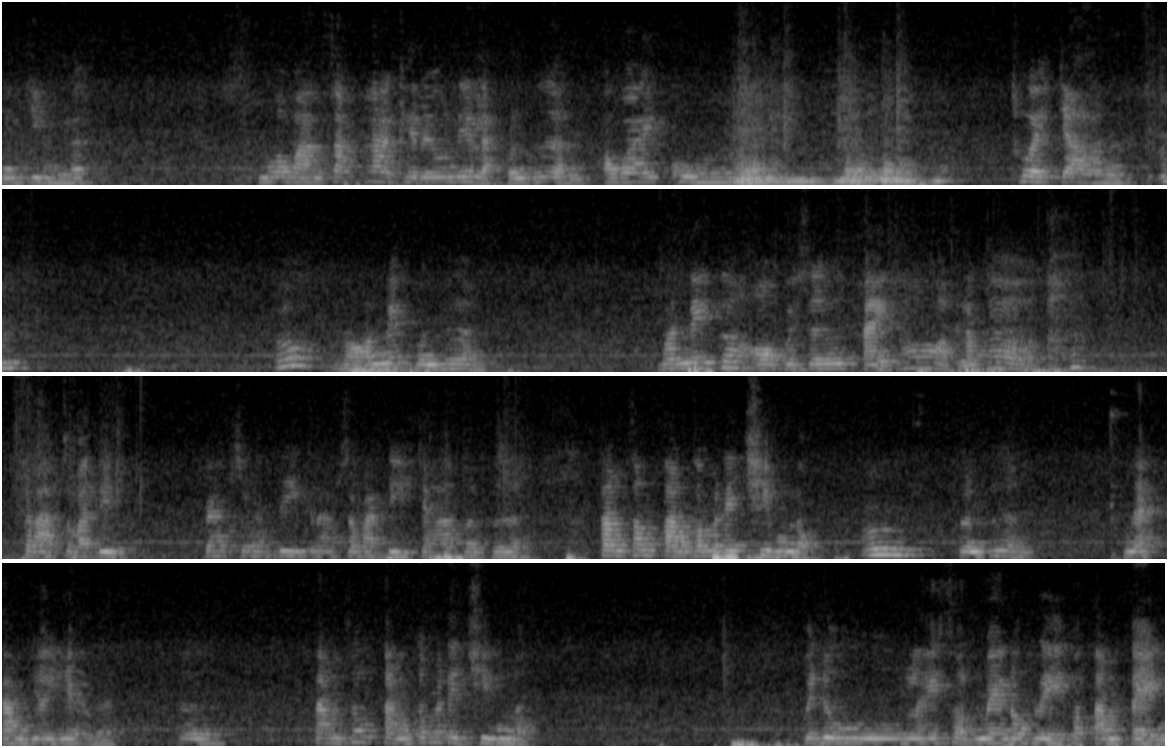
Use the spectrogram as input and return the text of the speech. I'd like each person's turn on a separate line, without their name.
จริงๆเลยเมื่อวานซักผ้าเคเรลนี่แหละเพื่อนๆเอาไว้คุมถ้วยจานโอ้ร้อนเนี่เพื่อนๆวันนี้ก็ออกไปซื้อไก่ทอดแล้วก็กราบสวัสดีกราบสวัสดีกราบสวัสดีจ้าเพื่อนๆตำส้มตำก็ไม่ได้ชิมหรอก อืมเพื่อนๆแหนกตำเยอะแยะเลย เออตำส้มตำก็ไม่ได้ชิมหรอก ไปดูไลฟ์สดแม่น้องเรก็ตำแตง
